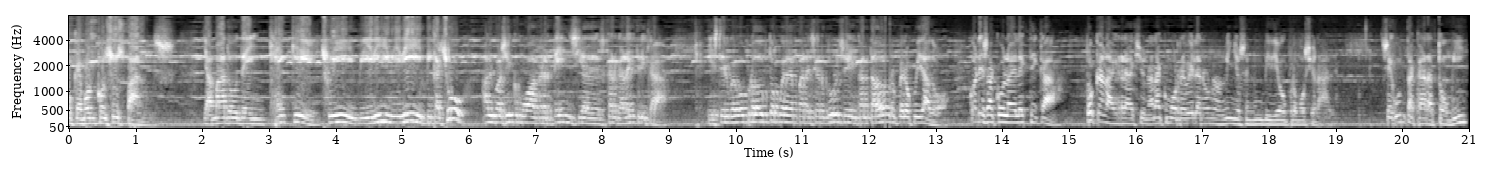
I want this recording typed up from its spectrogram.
Pokémon con sus fans. Llamado Denkeki, Chui, Viri, Pikachu, algo así como advertencia de descarga eléctrica. Este nuevo producto puede parecer dulce y encantador, pero cuidado, con esa cola eléctrica, tócala y reaccionará como revelan unos niños en un video promocional. Según Takara Tomy,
